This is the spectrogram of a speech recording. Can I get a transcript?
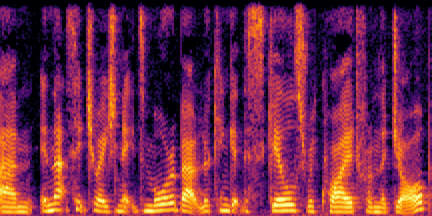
um, in that situation, it's more about looking at the skills required from the job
